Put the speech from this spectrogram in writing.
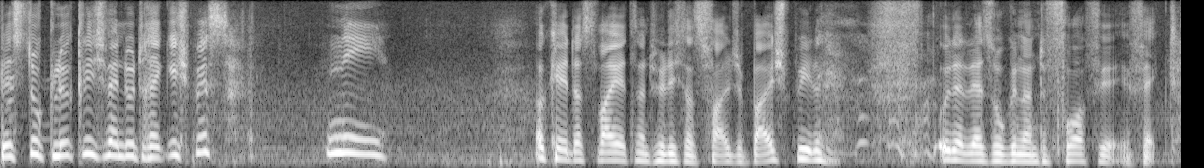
Bist du glücklich, wenn du dreckig bist? Nee. Okay, das war jetzt natürlich das falsche Beispiel oder der sogenannte Vorführeffekt.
